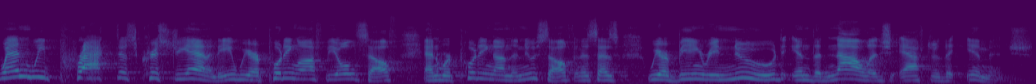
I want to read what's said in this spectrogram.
when we practice Christianity, we are putting off the old self and we're putting on the new self. And it says we are being renewed in the knowledge after the image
